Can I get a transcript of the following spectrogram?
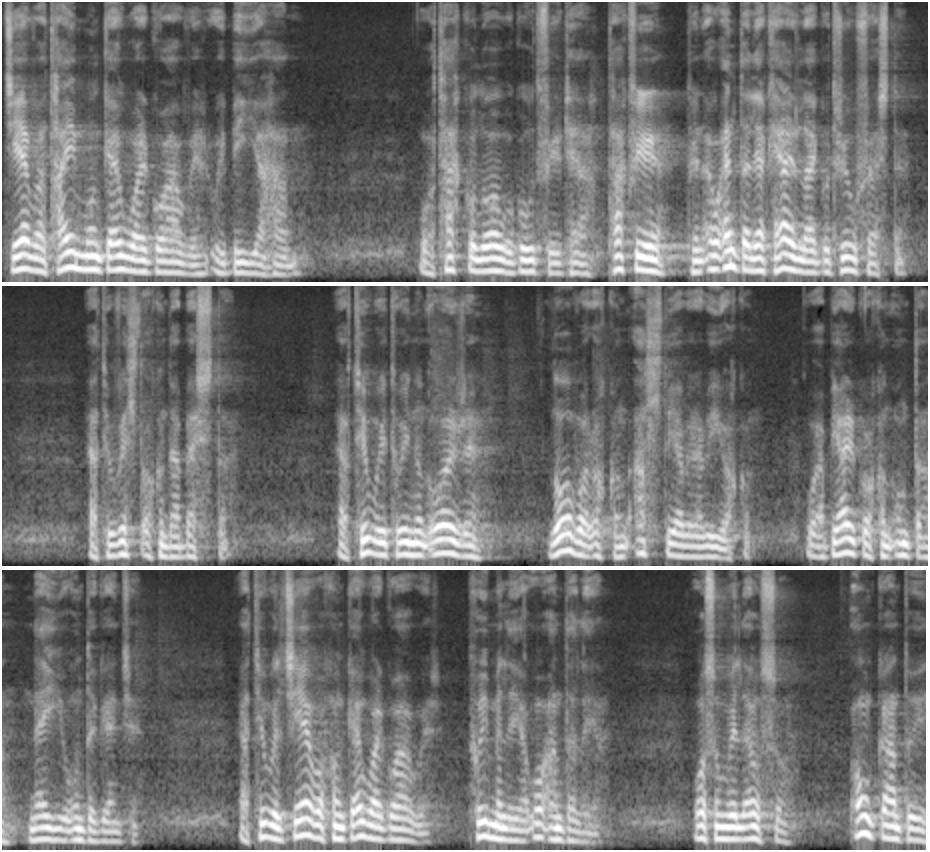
djeva taimon gauar gavur og i bia han. Og takk og lov og god fyrir det. Takk fyrir din oendelige kærleik og trofeste, at du vilt okkon det beste, at du i innan året lovar okkon alltid å være vi okkon og at bjerg okkon undan nei og undergrensje. At du vil djeva okkon gauar gaver, tøymelige og andalige, og som vil også, omgant du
